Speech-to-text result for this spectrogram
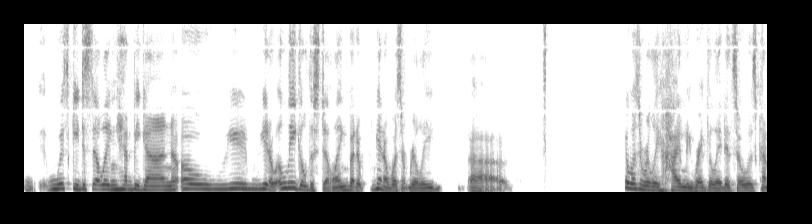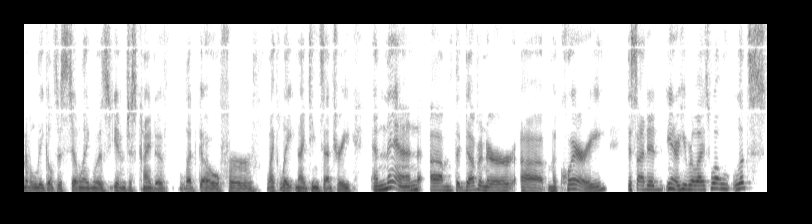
whiskey distilling had begun. Oh, you, you know, illegal distilling, but it you know wasn't really. Uh, it wasn't really highly regulated, so it was kind of illegal distilling. Was you know just kind of let go for like late 19th century, and then um, the governor uh, Macquarie decided, you know, he realized, well, let's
